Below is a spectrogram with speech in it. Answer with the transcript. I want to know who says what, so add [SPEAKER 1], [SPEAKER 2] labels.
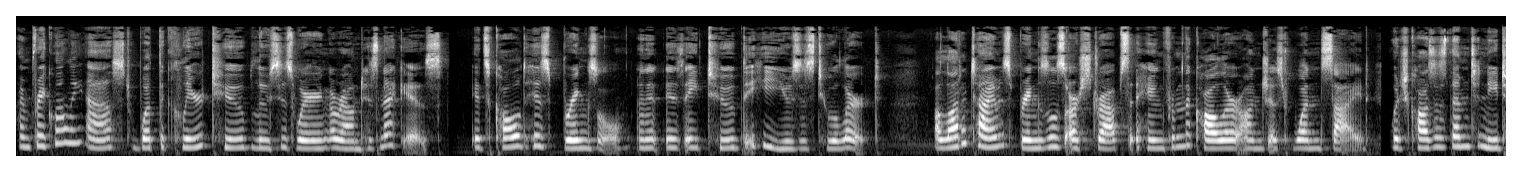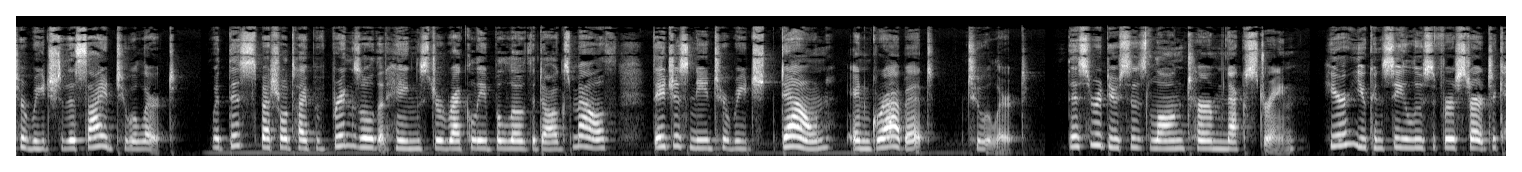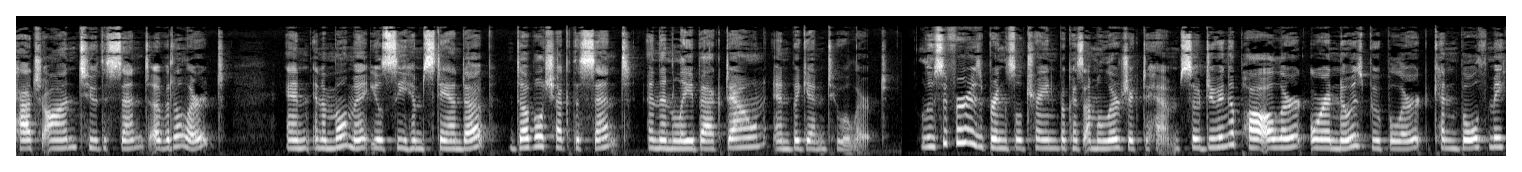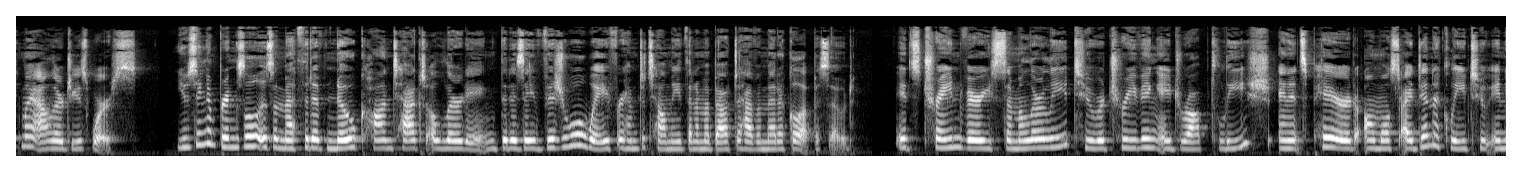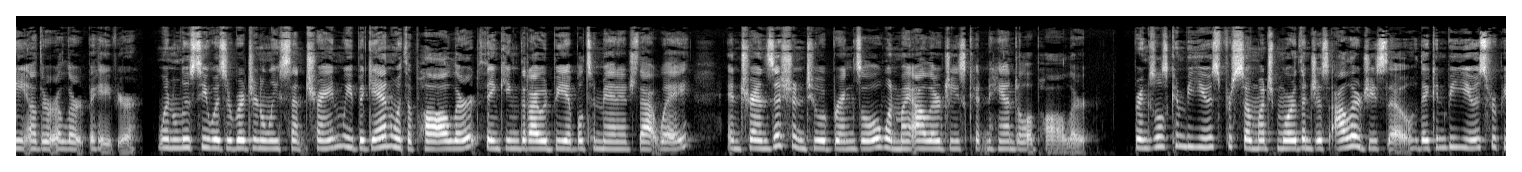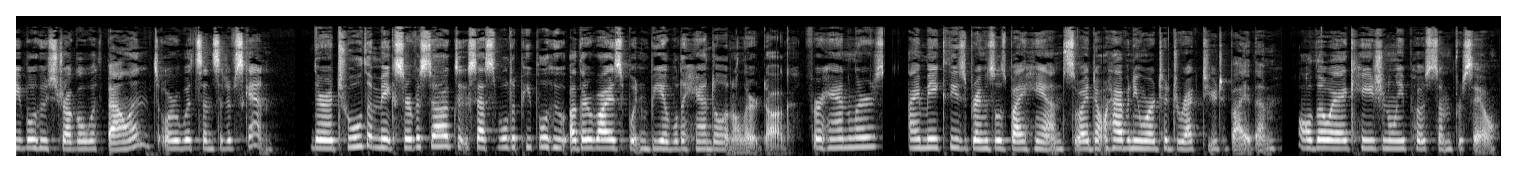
[SPEAKER 1] I'm frequently asked what the clear tube Luce is wearing around his neck is. It's called his bringsel, and it is a tube that he uses to alert. A lot of times, bringsels are straps that hang from the collar on just one side, which causes them to need to reach to the side to alert. With this special type of bringsel that hangs directly below the dog's mouth, they just need to reach down and grab it to alert. This reduces long term neck strain. Here you can see Lucifer start to catch on to the scent of an alert, and in a moment you'll see him stand up, double check the scent, and then lay back down and begin to alert. Lucifer is Bringsel trained because I'm allergic to him, so doing a paw alert or a nose boop alert can both make my allergies worse. Using a Bringsel is a method of no contact alerting that is a visual way for him to tell me that I'm about to have a medical episode. It's trained very similarly to retrieving a dropped leash, and it's paired almost identically to any other alert behavior. When Lucy was originally scent train, we began with a paw alert, thinking that I would be able to manage that way, and transitioned to a Bringsel when my allergies couldn't handle a paw alert. Bringsels can be used for so much more than just allergies, though. They can be used for people who struggle with balance or with sensitive skin. They're a tool that makes service dogs accessible to people who otherwise wouldn't be able to handle an alert dog. For handlers, I make these Bringsels by hand, so I don't have anywhere to direct you to buy them, although I occasionally post some for sale.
